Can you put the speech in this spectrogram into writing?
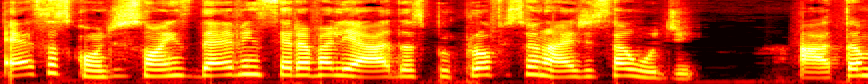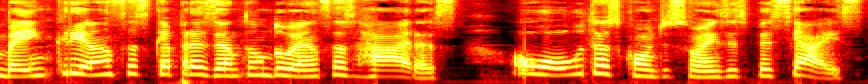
Essas condições devem ser avaliadas por profissionais de saúde. Há também crianças que apresentam doenças raras ou outras condições especiais,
